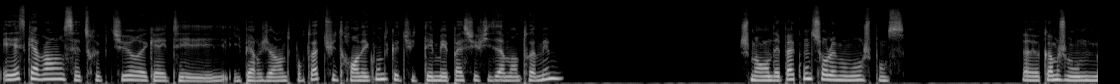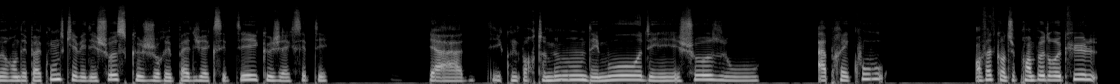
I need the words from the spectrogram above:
Et est-ce qu'avant cette rupture qui a été hyper violente pour toi, tu te rendais compte que tu t'aimais pas suffisamment toi-même? Je me rendais pas compte sur le moment, je pense. Euh, comme je ne me rendais pas compte qu'il y avait des choses que j'aurais pas dû accepter et que j'ai acceptées. Il y a des comportements, des mots, des choses où, après coup, en fait, quand tu prends un peu de recul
